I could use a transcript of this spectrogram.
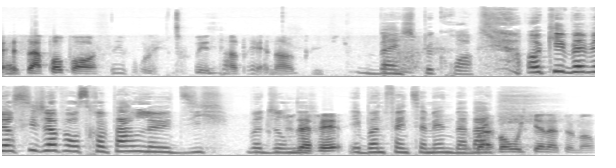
ça n'a pas passé pour les, les entraîneurs plus vieux. Ben, je peux croire. OK, ben merci Jean, on se reparle lundi. Bonne journée. Tout à fait. Et bonne fin de semaine. Bye bye. bon week-end à tout le monde.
